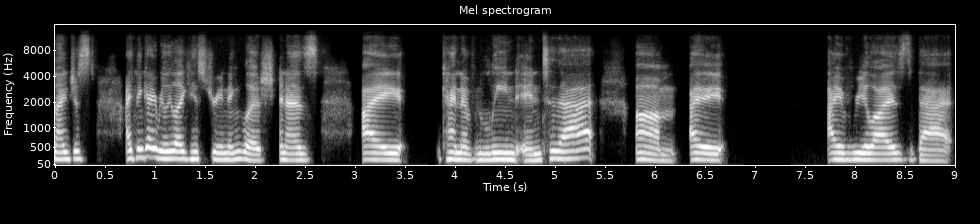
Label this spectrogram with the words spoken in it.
I just I think I really like history and English. And as I kind of leaned into that, um, I I realized that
